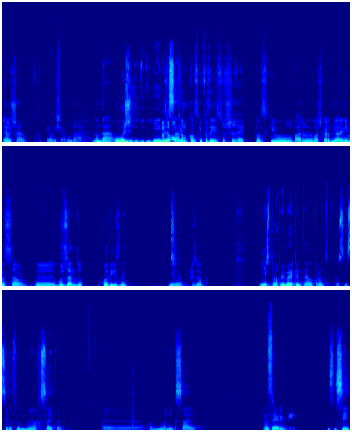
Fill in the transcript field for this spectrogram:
é lixado. é lixado. Não dá. Não dá. Hoje, e, e é Mas houve um engraçado. filme conseguiu fazer isso. O Shrek conseguiu levar o Oscar de melhor animação eh, gozando com a Disney, Exato. por exemplo. E este próprio American Tale, pronto, conseguiu ser o filme de maior receita ah, quando, no ano em que sai. A Pronto, sério? Sim,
